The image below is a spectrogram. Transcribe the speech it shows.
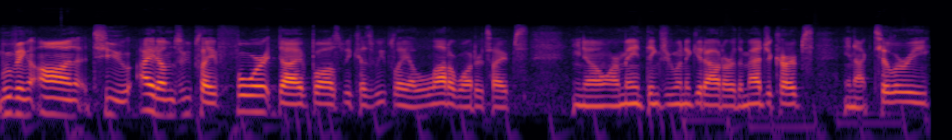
moving on to items, we play four dive balls because we play a lot of water types. You know, our main things we want to get out are the Magikarps and Octillery,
